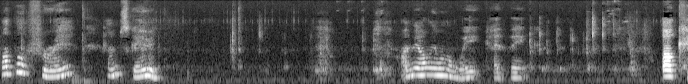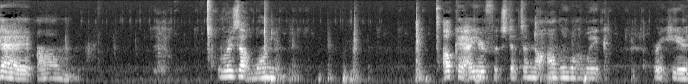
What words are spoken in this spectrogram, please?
What the frick? I'm scared. I'm the only one awake, I think. Okay, um Where's that one? Okay, I hear footsteps. I'm not only one awake. Right here.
